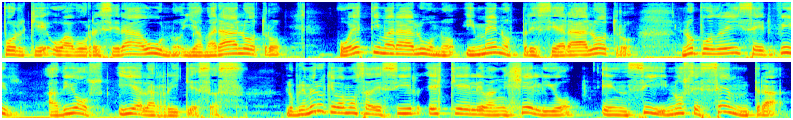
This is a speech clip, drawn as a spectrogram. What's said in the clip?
porque o aborrecerá a uno y amará al otro, o estimará al uno y menospreciará al otro. No podréis servir a Dios y a las riquezas. Lo primero que vamos a decir es que el Evangelio en sí no se centra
